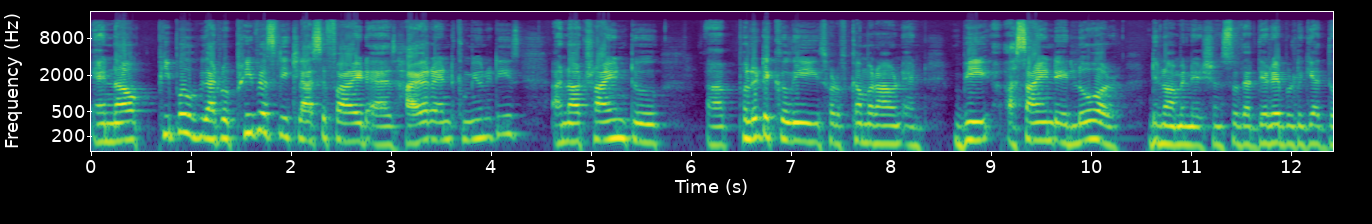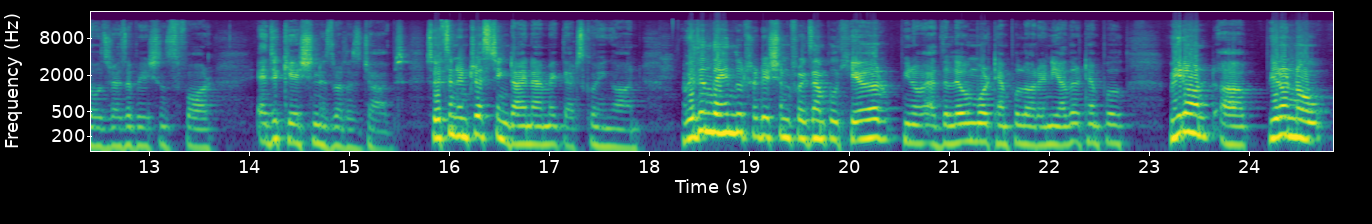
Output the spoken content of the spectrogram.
And now people that were previously classified as higher end communities are now trying to uh, politically sort of come around and be assigned a lower denomination so that they're able to get those reservations for education as well as jobs. So it's an interesting dynamic that's going on. Within the Hindu tradition, for example, here, you know, at the Livermore Temple or any other temple, we don't uh, we don't know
